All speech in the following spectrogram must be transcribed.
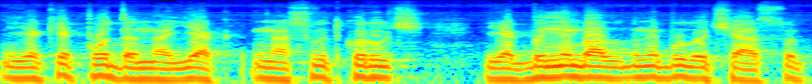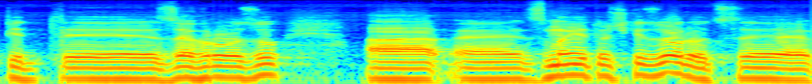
яке подано як на швидкоруч, якби не було часу під е, загрозу. А е, з моєї точки зору, це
